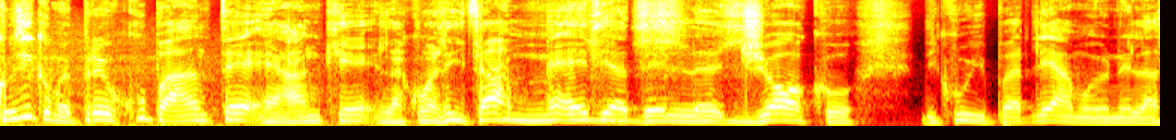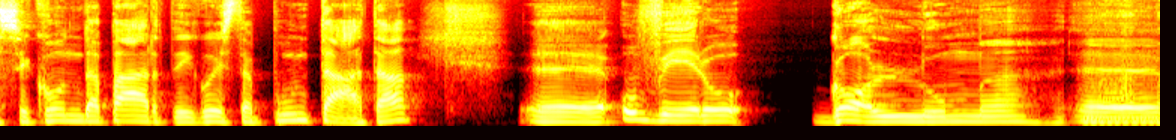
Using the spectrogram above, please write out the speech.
Così come preoccupante è anche la qualità media del gioco di cui parliamo nella seconda parte di questa puntata, eh, ovvero Gollum. Eh,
